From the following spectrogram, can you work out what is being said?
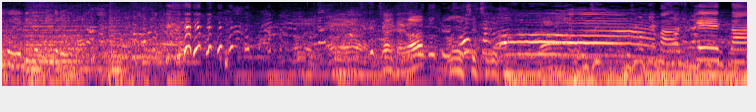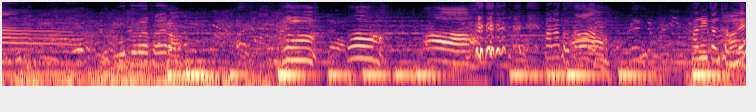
이거 애기들 손들이 이거 잘 돼가? 어 진짜 진짜 오, 맛있겠다. 궁금해서 해라. 하나 더 사와. 한일전 졌네?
